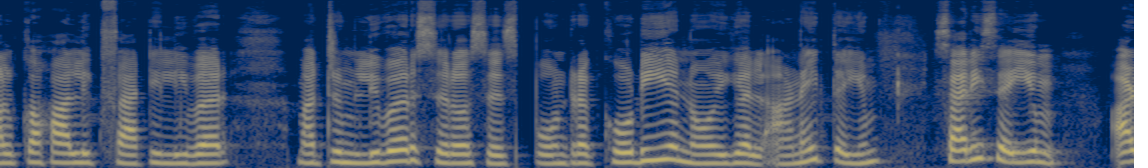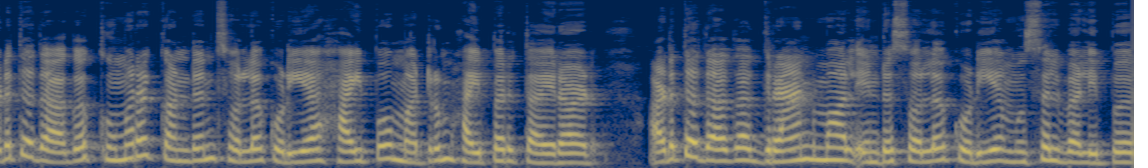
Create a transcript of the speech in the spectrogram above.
ஆல்கஹாலிக் ஃபேட்டி லிவர் மற்றும் லிவர் சிரோசிஸ் போன்ற கொடிய நோய்கள் அனைத்தையும் சரி செய்யும். அடுத்ததாக குமரக்கண்டன் சொல்லக்கூடிய ஹைப்போ மற்றும் ஹைப்பர் தைராய்டு. அடுத்ததாக கிராண்ட் மால் என்று சொல்லக்கூடிய முசல் வலிப்பு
